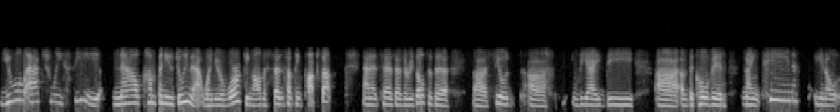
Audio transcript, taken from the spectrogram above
You will actually see now companies doing that. When you're working, all of a sudden something pops up and it says, as a result of the uh, uh, uh, of the COVID 19, you know,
